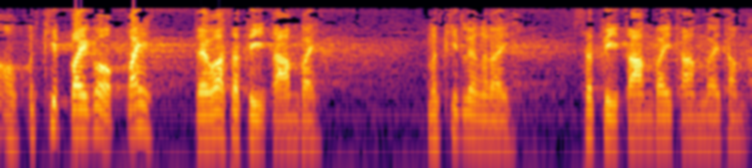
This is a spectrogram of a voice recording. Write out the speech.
อ๋อมันคิดไปก็ไป แต่ว่าสติตามไป มันคิดเรื่องอะไร สติตามไปตามไปตามไป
